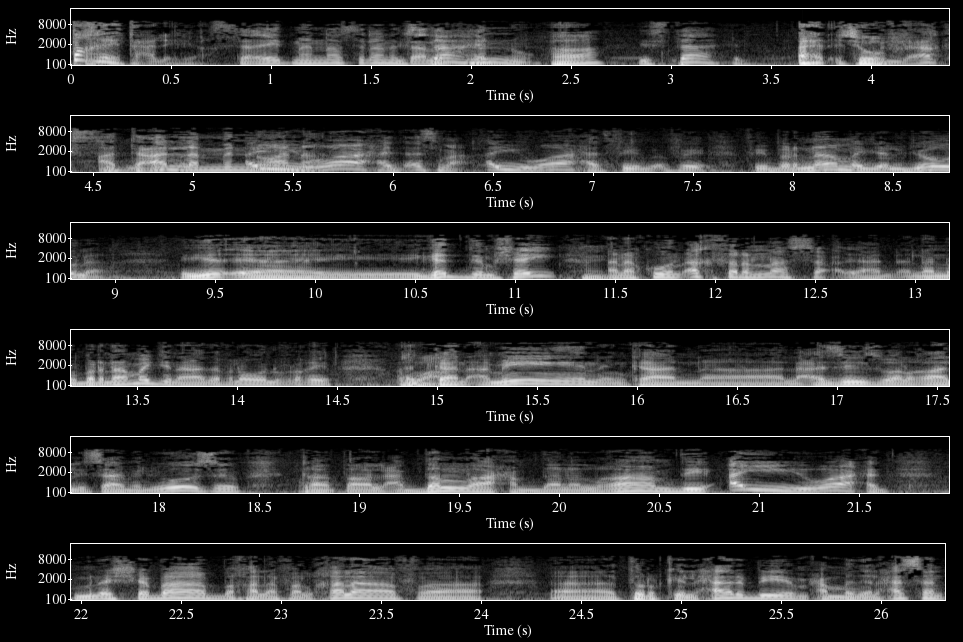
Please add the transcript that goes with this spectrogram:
طغيت عليه يا سعيد من الناس اللي أنا تعلمت منه. ها؟ يستاهل. شوف. بالعكس. أتعلم منه أي أنا. واحد أسمع أي واحد في في في برنامج الجولة آه، يقدم شيء أنا أكون أكثر الناس يعني لأنه برنامجنا هذا في الأول وفي الأخير. إن كان أمين إن كان آه، العزيز والغالي سامي اليوسف إن كان طلال عبد الله حمدان الغامدي أي واحد من الشباب خلف الخلف آه، تركي الحربي محمد الحسن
